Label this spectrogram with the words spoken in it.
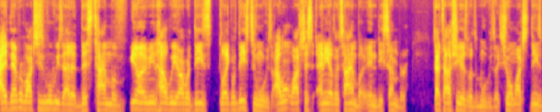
I never watch these movies at a, this time of, you know what I mean? How we are with these, like with these two movies. I won't watch this any other time but in December. That's how she is with the movies. Like she won't watch these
